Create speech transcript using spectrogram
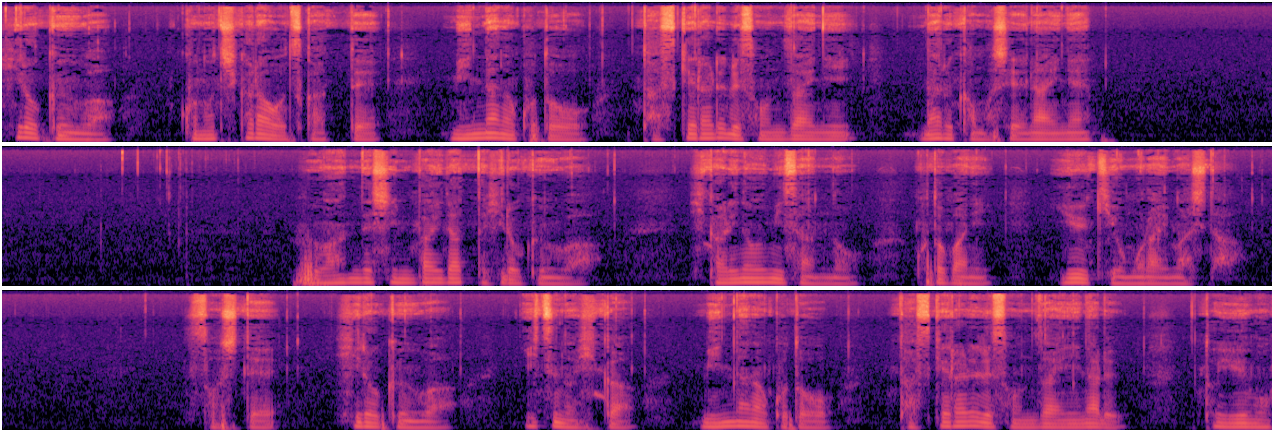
ヒロ君はこの力を使ってみんなのことを助けられる存在になるかもしれないね。不安で心配だったヒロ君は光の海さんの言葉に勇気をもらいました。そしてヒロ君はいつの日かみんなのことを助けられる存在になるという目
